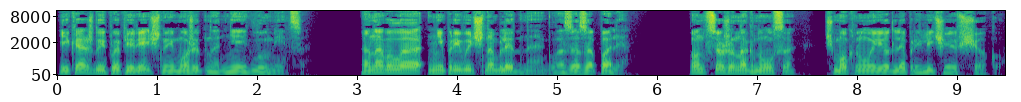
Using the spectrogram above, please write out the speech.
и каждый поперечный может над ней глумиться. Она была непривычно бледная, глаза запали. Он все же нагнулся, чмокнул ее для приличия в щеку.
